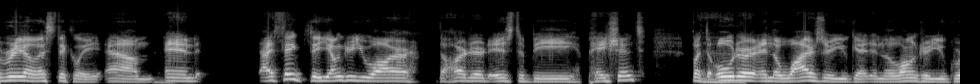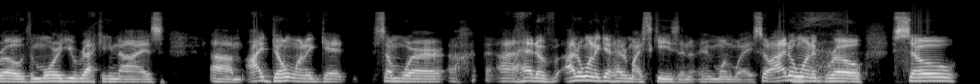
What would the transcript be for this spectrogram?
realistically. Um, and I think the younger you are, the harder it is to be patient. But the yeah. older and the wiser you get and the longer you grow, the more you recognize um, I don't want to get somewhere uh, ahead of I don't want to get ahead of my skis in, in one way. So I don't yeah. want to grow so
